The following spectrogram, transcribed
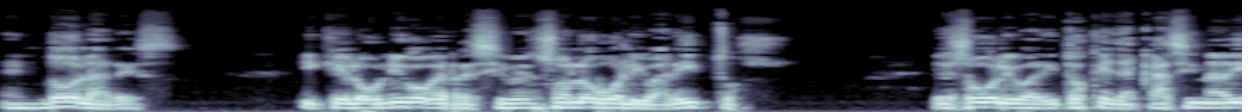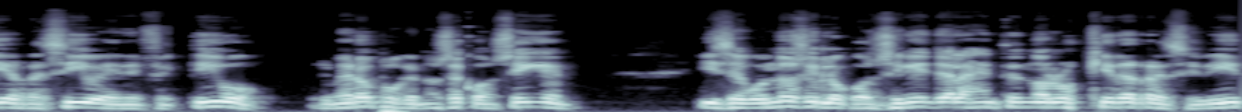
en dólares y que lo único que reciben son los bolivaritos. Esos bolivaritos que ya casi nadie recibe en efectivo. Primero porque no se consiguen y segundo, si lo consiguen ya la gente no los quiere recibir.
